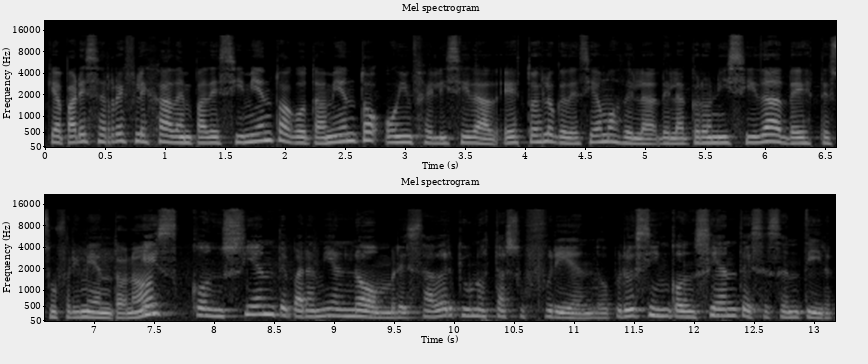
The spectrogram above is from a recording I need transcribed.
que aparece reflejada en padecimiento, agotamiento o infelicidad. Esto es lo que decíamos de la, de la cronicidad de este sufrimiento, ¿no? Es consciente para mí el nombre, saber que uno está sufriendo, pero es inconsciente ese sentir.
